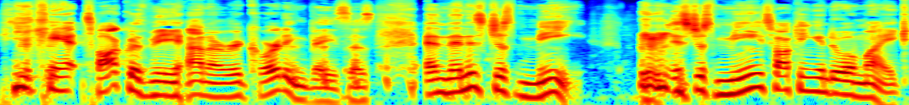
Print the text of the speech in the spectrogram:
he can't talk with me on a recording basis. And then it's just me. it's just me talking into a mic,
